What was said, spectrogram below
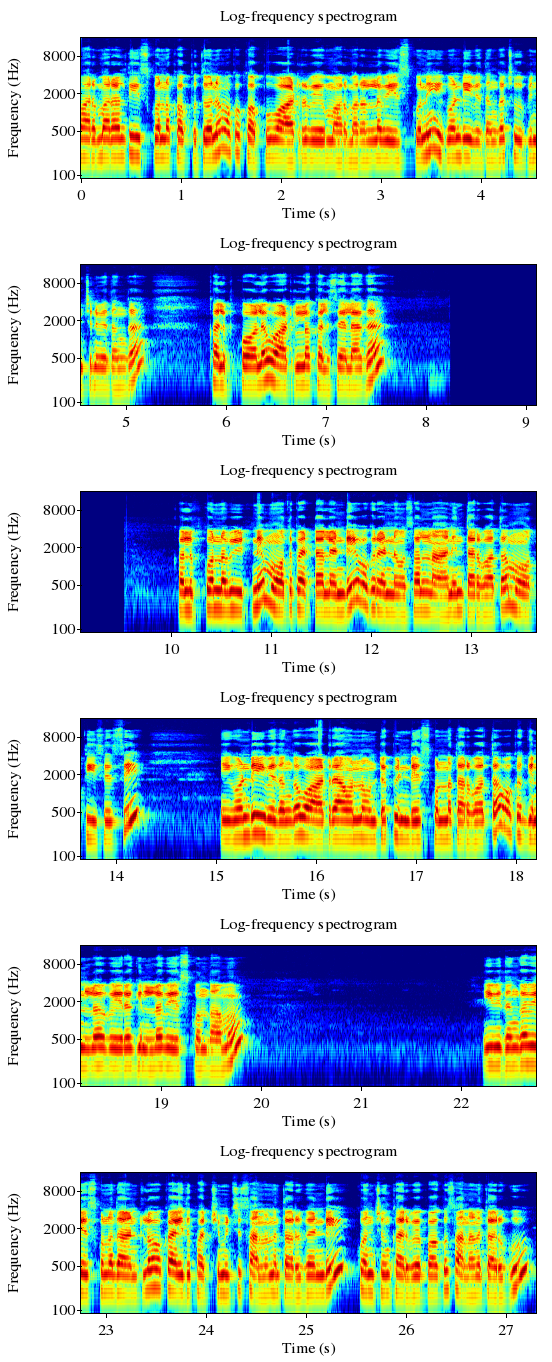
మరమరాలు తీసుకున్న కప్పుతోనే ఒక కప్పు వాటర్ వే మరమరాల్లో వేసుకుని ఇగోండి ఈ విధంగా చూపించిన విధంగా కలుపుకోవాలి. వాటర్లో కలిసేలాగా కలుపుకున్న వీటిని మూత పెట్టాలండి. ఒక రెండు నిమిషాలు నానిన తర్వాత మూత తీసేసి ఇగోండి ఈ విధంగా వాటర్ ఏమన్నా ఉంటే పిండేసుకున్న తర్వాత ఒక గిన్నెలో వేరే గిన్నెలో వేసుకుందాము. ఈ విధంగా వేసుకున్న దాంట్లో ఒక ఐదు పచ్చిమిర్చి సన్నని తరుగండి. కొంచెం కరివేపాకు సన్నని తరుగు.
